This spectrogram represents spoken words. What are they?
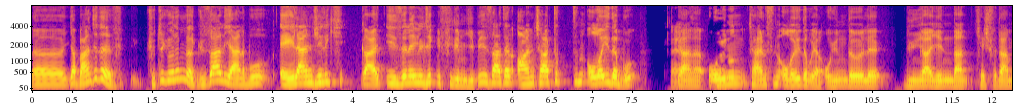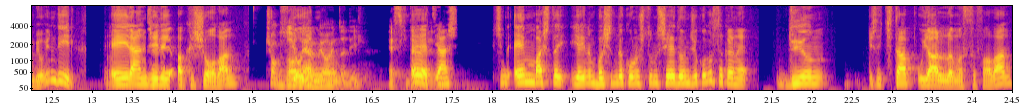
Ee, ya bence de kötü görünmüyor. Güzel yani bu eğlencelik gayet izlenebilecek bir film gibi. Zaten Uncharted'ın olayı da bu. Evet. Yani oyunun kendisinin olayı da bu. Yani oyunda öyle dünya yeniden keşfeden bir oyun değil. Eğlenceli akışı olan. Çok zorlayan oyun- bir oyun da değil. Eskiden Evet beri. yani şimdi en başta yayının başında konuştuğumuz şeye dönecek olursak hani Dune işte kitap uyarlaması falan,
